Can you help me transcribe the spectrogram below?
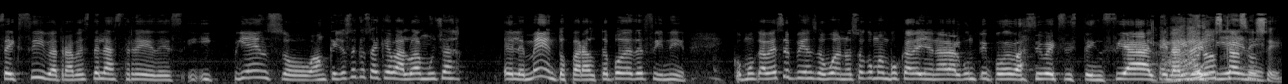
se exhibe a través de las redes y, y pienso, aunque yo sé que eso hay que evaluar muchos elementos para usted poder definir, como que a veces pienso, bueno, eso como en busca de llenar algún tipo de vacío existencial. Que En nadie algunos casos sí.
